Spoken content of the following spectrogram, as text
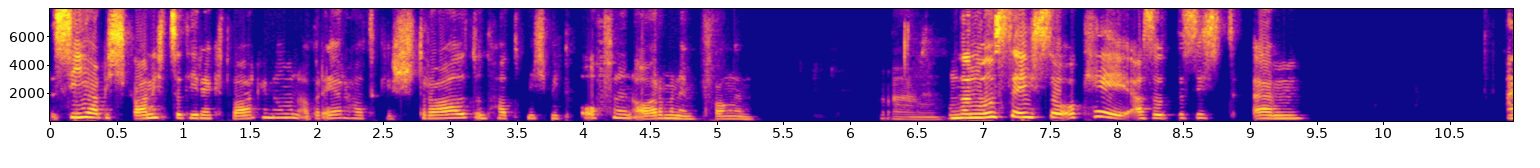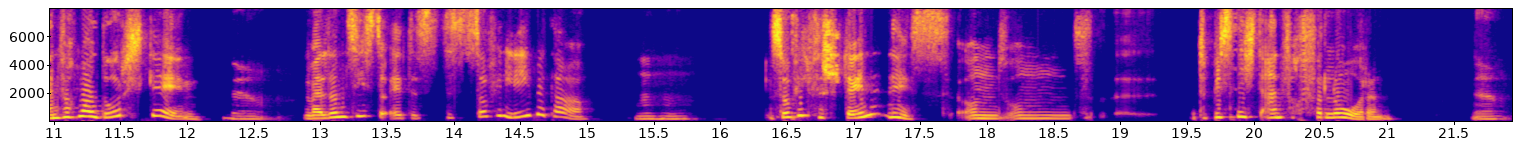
sie habe ich gar nicht so direkt wahrgenommen, aber er hat gestrahlt und hat mich mit offenen Armen empfangen. Wow. Und dann wusste ich so, okay, also das ist ähm, einfach mal durchgehen. Ja. Weil dann siehst du, ey, das, das ist so viel Liebe da. Mhm. So viel Verständnis und, und äh, du bist nicht einfach verloren. Ja.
